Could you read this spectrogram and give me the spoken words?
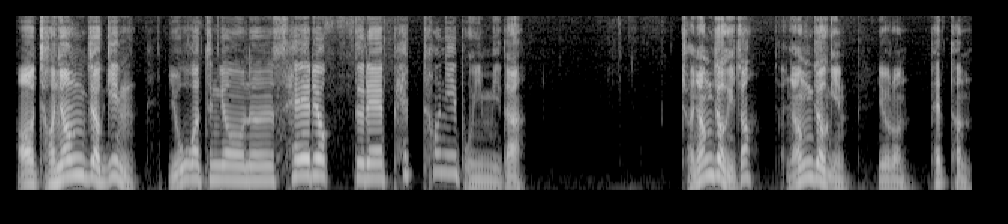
어, 전형적인 요거 같은 경우는 세력 들의 패턴이 보입니다. 전형적이죠? 전형적인 요런 패턴.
